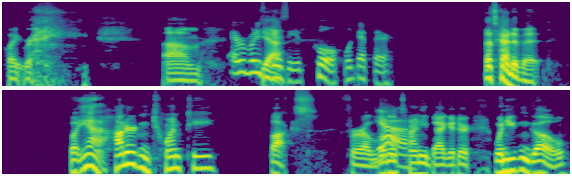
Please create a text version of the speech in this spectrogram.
quite right. um Everybody's Yeah. busy. It's cool. We'll get there. that's kind of it. But yeah, 120 bucks for a Yeah. little tiny bag of dirt when you can go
